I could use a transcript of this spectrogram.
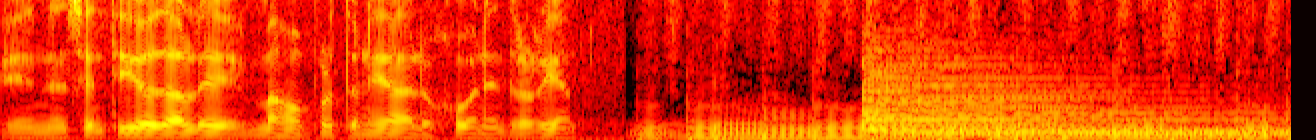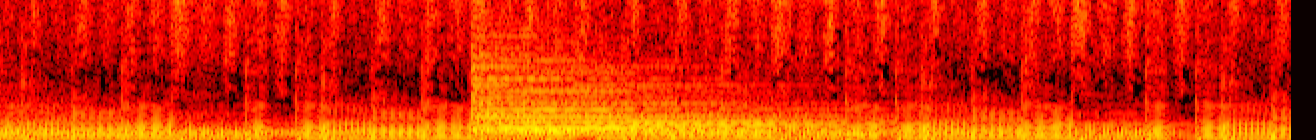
en el sentido de darle más oportunidades a los jóvenes entrerrianos. Thank.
